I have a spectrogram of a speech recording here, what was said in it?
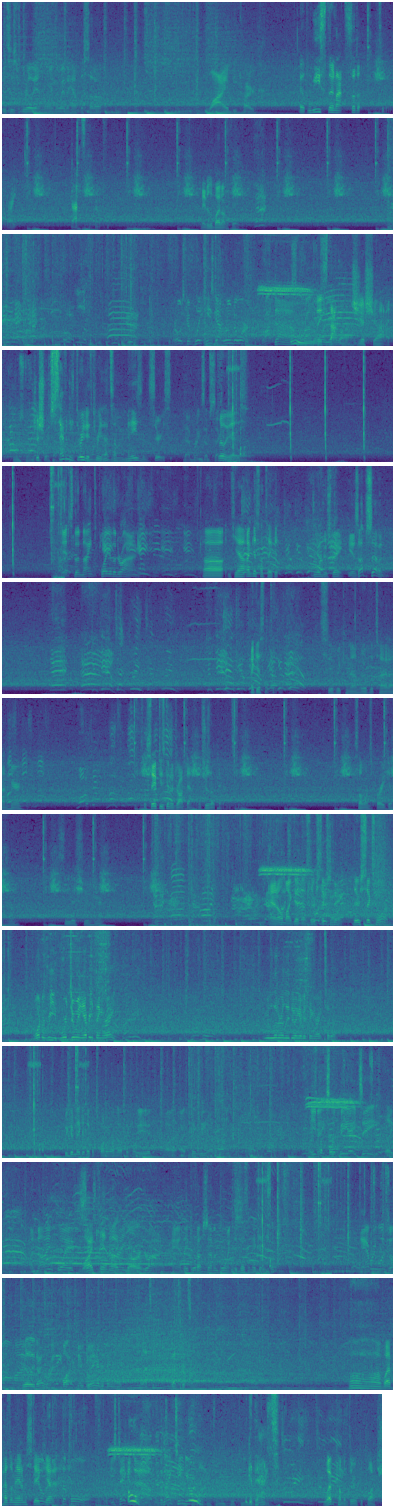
This is really annoying the way they have this set up. Why? Because at least they're not set up to the right. That's the benefit. Maybe they'll bite on the fake. Complete. He's got room to work. Down. Ooh, they stopped just shy. Just short. 73 to 3. That's amazing. Seriously. That brings up second Really is. It's the ninth play of the drive. Uh, yeah, I guess I'll take it. Georgia State is up seven. I guess I'll take it. See if we can uh, move the tight end here. So safety's going to drop down, which is okay. Someone's breaking. That's the issue here. And oh my goodness, there's six more. There's six more. What are we? We're doing everything right. We're literally doing everything right today. If we could make it like a 21 nothing lead, uh, I think we have He makes the PAT. like A nine-play, Why can't my 69-yard guard they put up seven points. it doesn't make any sense. Everyone's all It really doesn't. ready for But the we're doing everything right. So that's a, that's a good sign. Oh, ah, Webb hasn't made a mistake yet. at the four. He's taken Ooh. down at the 19-yard Ooh. line. Look at that. Webb coming through with the clutch.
